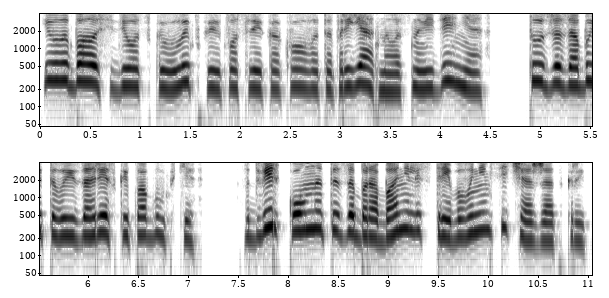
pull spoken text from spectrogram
и улыбалась идиотской улыбкой после какого-то приятного сновидения, тут же забытого из-за резкой побудки. В дверь комнаты забарабанили с требованием сейчас же открыть.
